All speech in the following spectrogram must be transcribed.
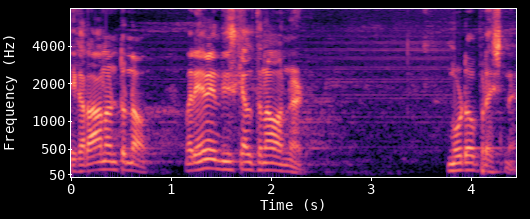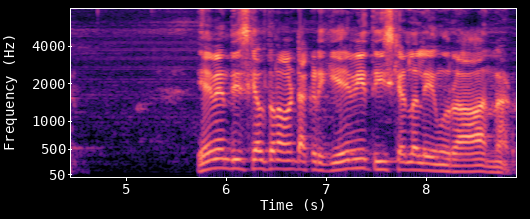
ఇక రానంటున్నావు. మరి ఏమేమి తీసుకెళ్తున్నావు అన్నాడు. మూడో ప్రశ్న. ఏమేమి తీసుకెళ్తున్నావు అంటే అక్కడికి ఏమీ తీసుకెళ్ళలేమురా అన్నాడు.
